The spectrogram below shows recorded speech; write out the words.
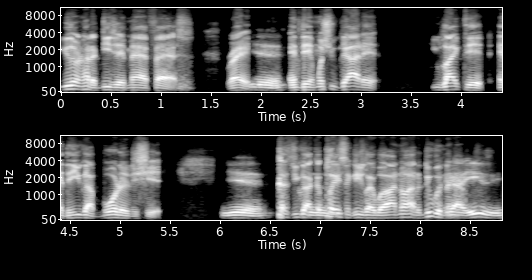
you learn how to DJ mad fast, right? Yeah. And then once you got it, you liked it, and then you got bored of the shit. Yeah. Because you got complacent. You're like, well, I know how to do it now. Got easy.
